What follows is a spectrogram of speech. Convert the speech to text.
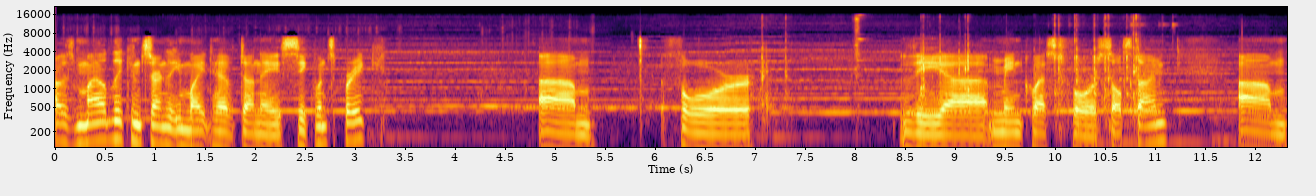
I was mildly concerned that you might have done a sequence break um, for the uh, main quest for Solstheim. Um,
